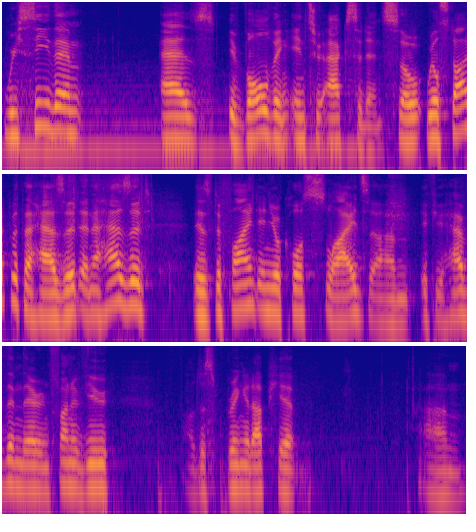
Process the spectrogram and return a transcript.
we see them as evolving into accidents. So we'll start with a hazard, and a hazard is defined in your course slides. Um, if you have them there in front of you, I'll just bring it up here. Um,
